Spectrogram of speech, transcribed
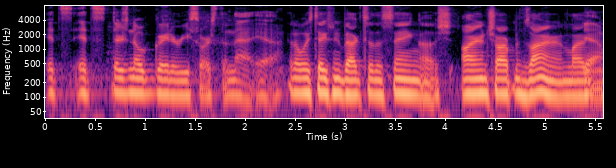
It's it's there's no greater resource than that. Yeah. It always takes me back to the saying, uh, sh- "Iron sharpens iron." Like, Yeah.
